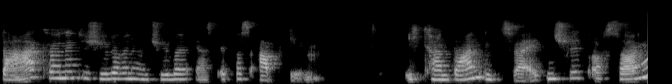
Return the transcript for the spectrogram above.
da können die Schülerinnen und Schüler erst etwas abgeben. Ich kann dann im zweiten Schritt auch sagen,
